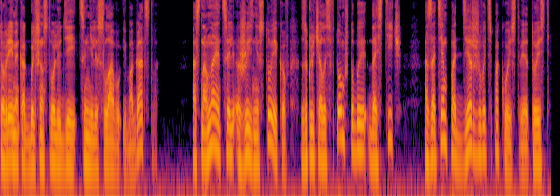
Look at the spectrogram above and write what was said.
То время как большинство людей ценили славу и богатство, основная цель жизни стоиков заключалась в том, чтобы достичь, а затем поддерживать спокойствие, то есть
